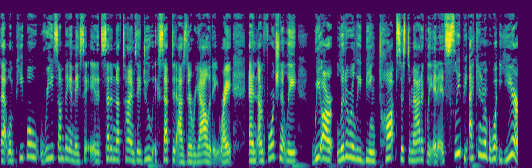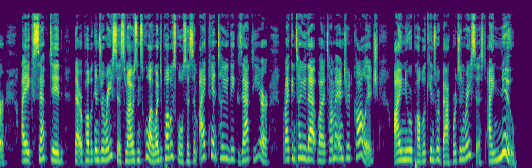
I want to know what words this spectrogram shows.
that when people read something and they say, and it's said enough times, they do accept it as their reality, right? And unfortunately, we are literally being taught systematically, and it's sleepy. I can't remember what year I accepted that Republicans are racist when I was in school. I went to public school system. I can't tell you the exact year, but I can tell you that by the time I entered college, I knew Republicans were backwards and racist. I knew,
